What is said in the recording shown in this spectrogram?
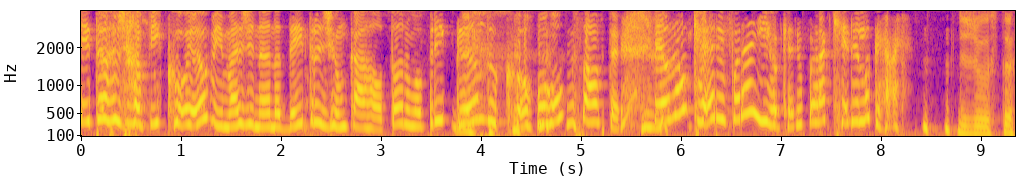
Então eu já fico eu me imaginando dentro de um carro autônomo brigando com o software. Eu não quero ir por aí, eu quero ir por aquele lugar. Justo.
